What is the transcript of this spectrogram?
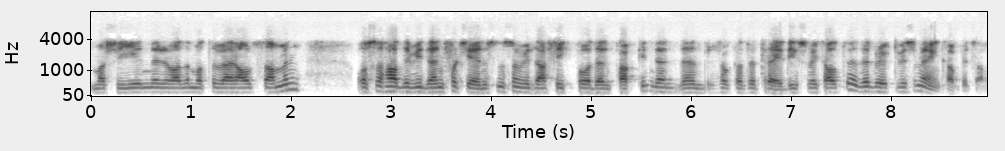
Maskiner, hva det måtte være, alt sammen. Og så hadde vi den fortjenesten som vi da fikk på den pakken, den, den såkalte trading som vi kalte det, det brukte vi som egenkapital.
